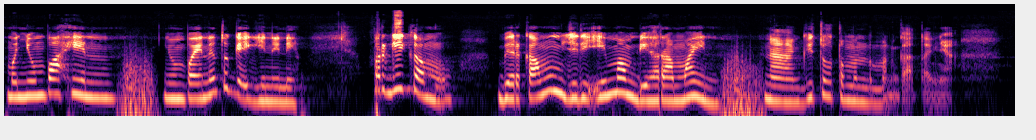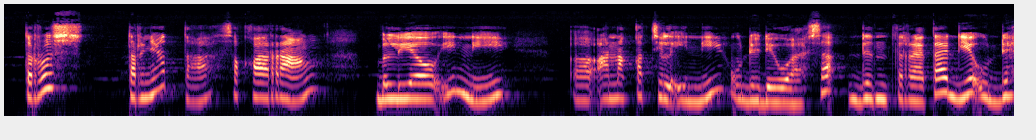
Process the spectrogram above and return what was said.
menyumpahin. Nyumpahinnya tuh kayak gini nih. Pergi kamu, biar kamu menjadi imam di haramain. Nah, gitu teman-teman katanya. Terus ternyata sekarang beliau ini uh, anak kecil ini udah dewasa dan ternyata dia udah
